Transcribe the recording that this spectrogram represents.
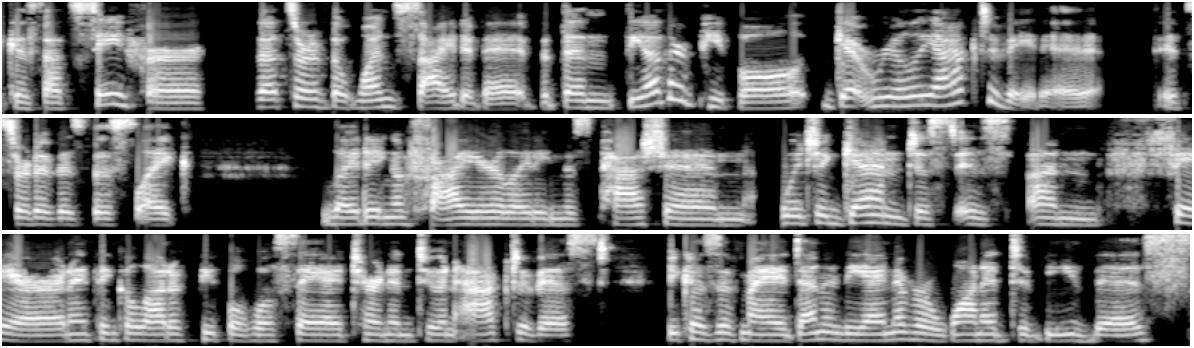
because that's safer. That's sort of the one side of it. But then the other people get really activated. It sort of is this like lighting a fire, lighting this passion, which again just is unfair. And I think a lot of people will say I turned into an activist because of my identity. I never wanted to be this.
